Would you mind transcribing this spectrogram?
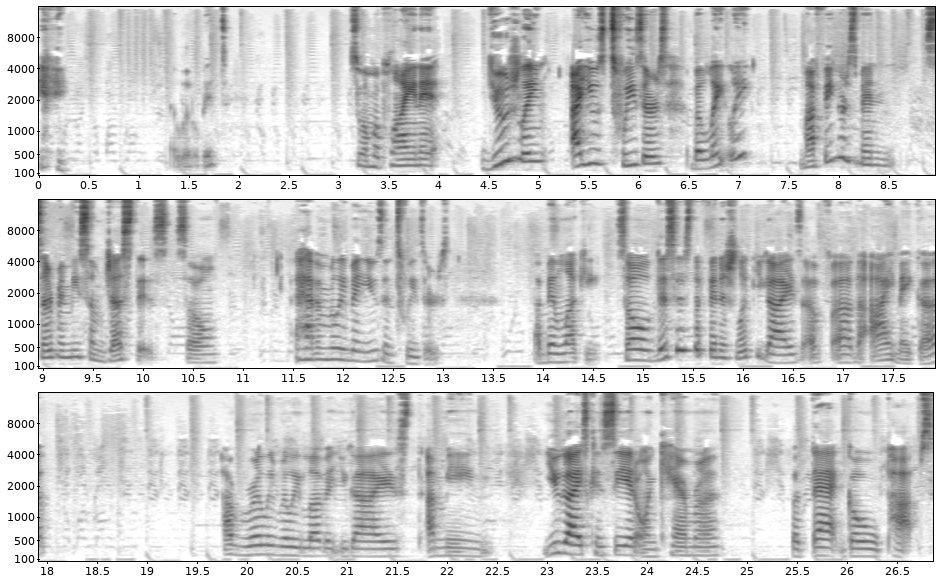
a little bit. So I'm applying it. Usually I use tweezers, but lately my fingers been serving me some justice. So I haven't really been using tweezers. I've been lucky. So this is the finished look, you guys, of uh, the eye makeup. I really, really love it, you guys. I mean, you guys can see it on camera, but that gold pops.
